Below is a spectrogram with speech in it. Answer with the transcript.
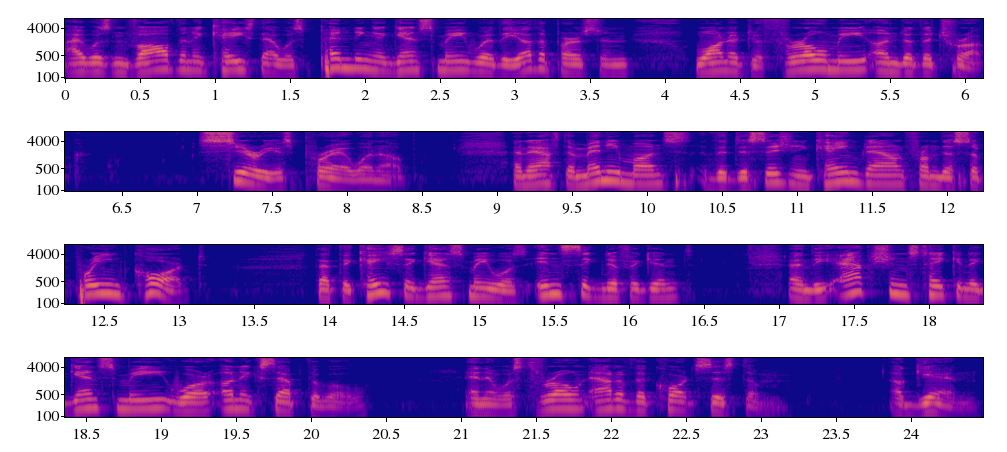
I was involved in a case that was pending against me where the other person wanted to throw me under the truck serious prayer went up. And after many months, the decision came down from the Supreme Court that the case against me was insignificant and the actions taken against me were unacceptable, and it was thrown out of the court system. Again,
